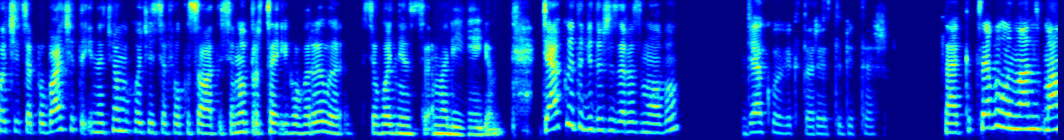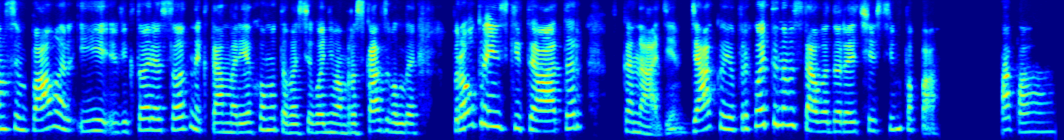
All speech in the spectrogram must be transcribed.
хочеться побачити і на чому хочеться фокусуватися. Ми про це і говорили сьогодні з Марією. Дякую тобі дуже за розмову. Дякую, Вікторія, тобі теж. Так, це були Moms Empower і Вікторія Сотник та Марія Хомутова. Сьогодні вам розказували про український театр в Канаді. Дякую. Приходьте на виставу, до речі, всім па-па. Па-па.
